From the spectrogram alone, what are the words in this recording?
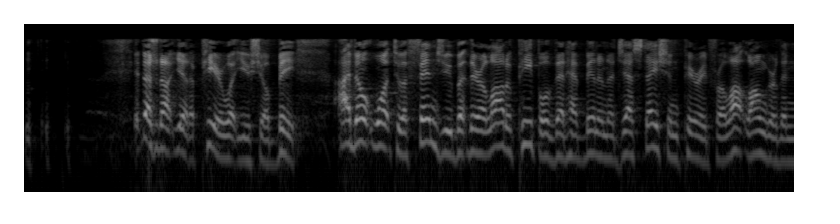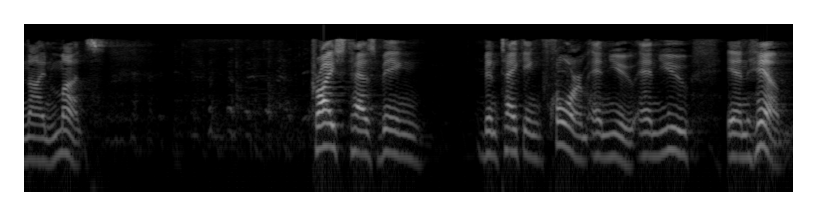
it does not yet appear what you shall be. I don't want to offend you, but there are a lot of people that have been in a gestation period for a lot longer than nine months. Christ has been, been taking form in you, and you in Him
